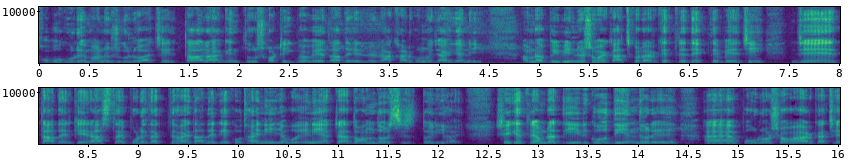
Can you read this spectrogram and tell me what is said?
ভবঘুরে মানুষগুলো আছে, তারা কিন্তু সঠিকভাবে তাদের রাখার কোনো জায়গা নেই। আমরা বিভিন্ন সময় কাজ করার ক্ষেত্রে দেখতে পেয়েছি যে, তাদেরকে রাস্তায় পড়ে থাকতে হয়, তাদেরকে কোথায় নিয়ে যাব, এ নিয়ে একটা দ্বন্দ্ব তৈরি হয়। সেক্ষেত্রে আমরা দীর্ঘদিন ধরে পৌরসভার কাছে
